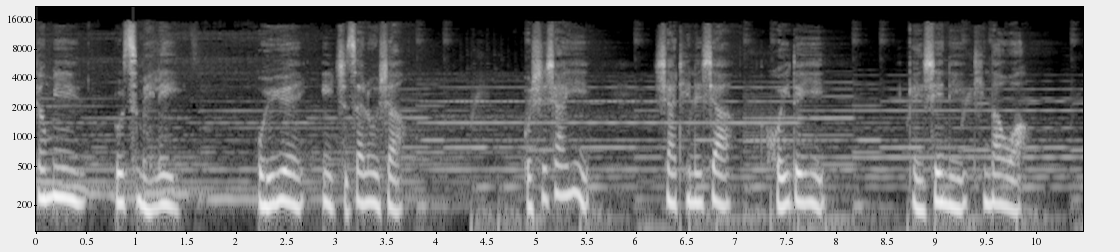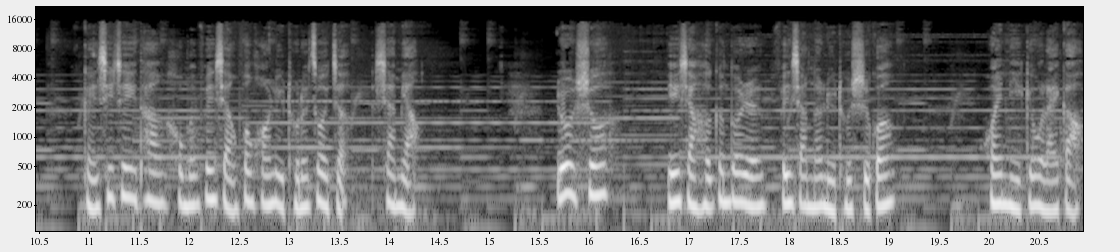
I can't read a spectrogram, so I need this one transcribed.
生命如此美丽，我愿一直在路上。我是夏意，夏天的夏，回忆的忆。感谢你听到我，感谢这一趟和我们分享凤凰旅途的作者夏淼。如果说也想和更多人分享你的旅途时光，欢迎你给我来稿，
